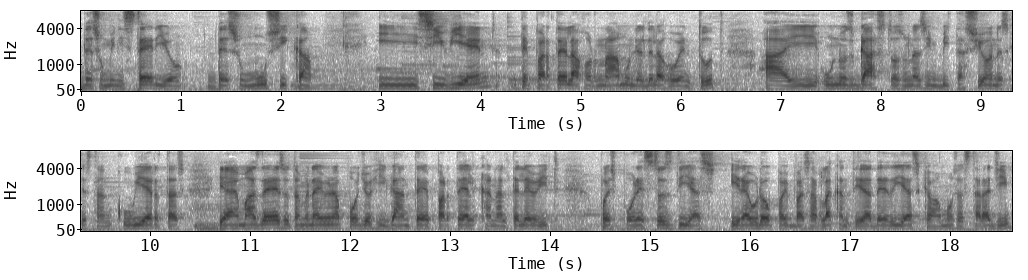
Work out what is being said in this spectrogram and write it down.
de su ministerio, de su música, y si bien de parte de la Jornada Mundial de la Juventud hay unos gastos, unas invitaciones que están cubiertas y además de eso también hay un apoyo gigante de parte del canal Televit, pues por estos días ir a Europa y pasar la cantidad de días que vamos a estar allí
